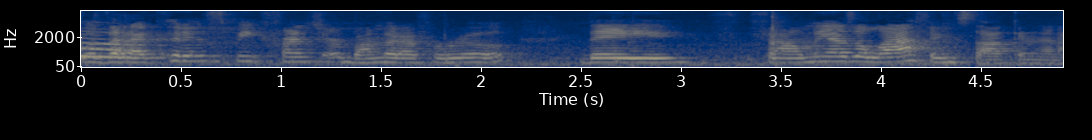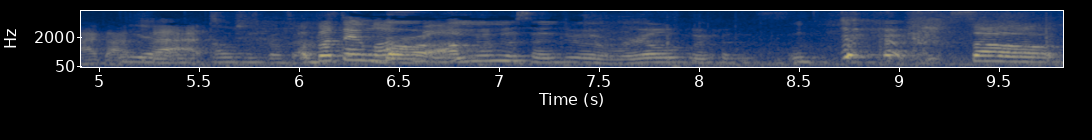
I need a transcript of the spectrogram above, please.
was that I couldn't speak French or Bambara for real. They found me as a laughing stock and then I got Yeah, fat. I was just gonna. But they love bro, me. I'm gonna send you a reel because So,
